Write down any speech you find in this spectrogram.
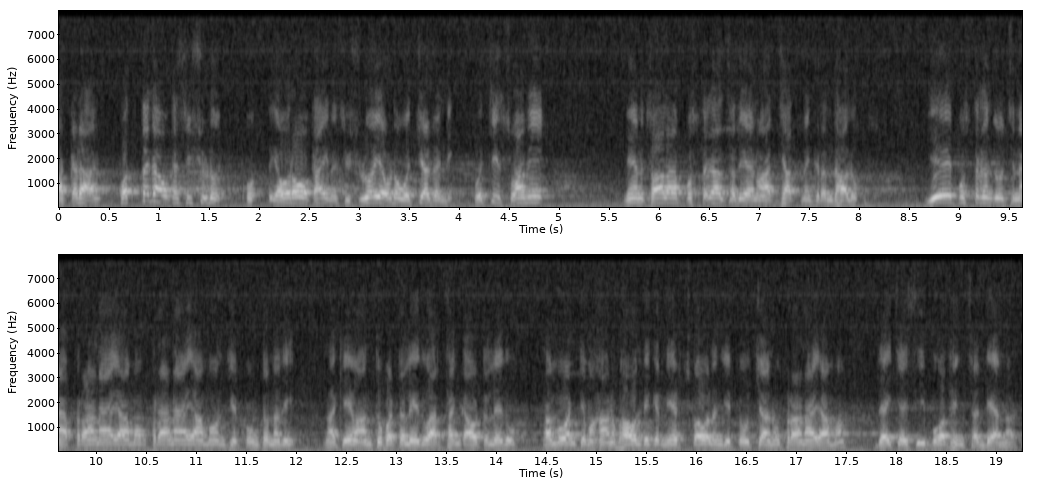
అక్కడ కొత్తగా ఒక శిష్యుడు ఎవరో ఒక ఆయన శిష్యుడో ఎవడో వచ్చాడండి. వచ్చి స్వామి నేను చాలా పుస్తకాలు చదివాను ఆధ్యాత్మిక గ్రంథాలు. ఏ పుస్తకం చూసినా ప్రాణాయామం ప్రాణాయామం అని చెప్పి ఉంటున్నది. నాకేం అంతు పట్టలేదు అర్థం కావటం లేదు. తమ వంటి మహానుభావుల దగ్గర నేర్చుకోవాలని చెప్పి వచ్చాను ప్రాణాయామం. దయచేసి బోధించండి అన్నాడు.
